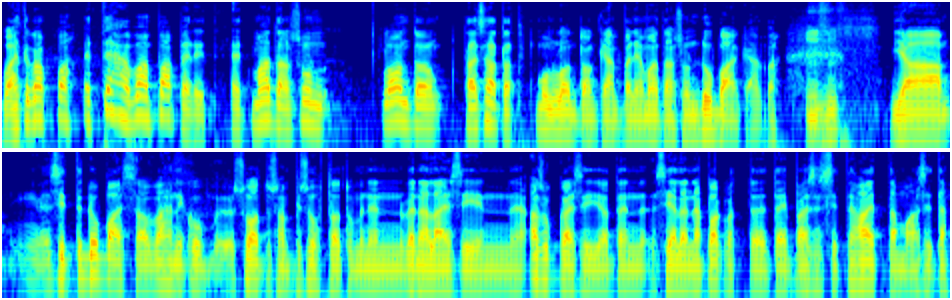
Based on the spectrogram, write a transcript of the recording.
vaihtokauppaan. Että tehdään vaan paperit, että mä otan sun Lontoon, tai saatat mun Lontoon kämpän ja mä otan sun Dubain kämpän. Mm-hmm. Ja sitten Dubaissa on vähän niin kuin suotuisampi suhtautuminen venäläisiin asukkaisiin, joten siellä nämä pakotteet ei pääse sitten haittamaan sitä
